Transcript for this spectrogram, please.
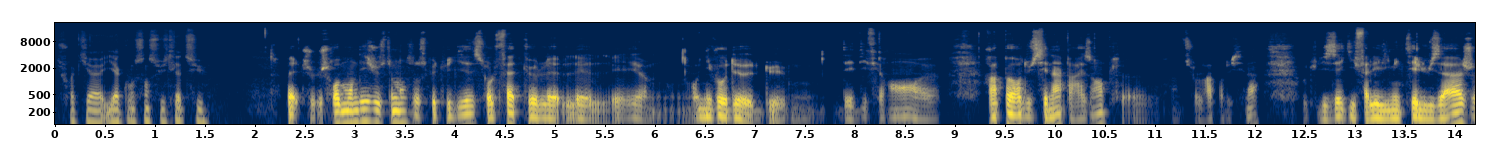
je crois qu'il y, a consensus là-dessus. Je, je, rebondis justement sur ce que tu disais sur le fait que au niveau de, des différents rapports du Sénat, par exemple, sur le rapport du Sénat, où tu disais qu'il fallait limiter l'usage.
